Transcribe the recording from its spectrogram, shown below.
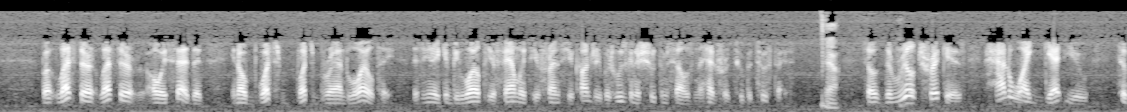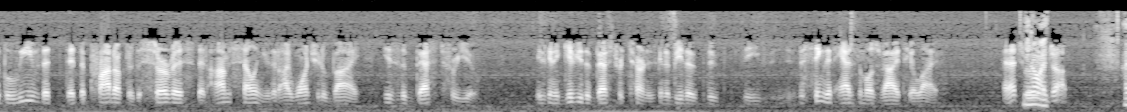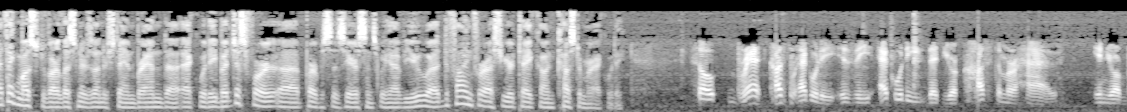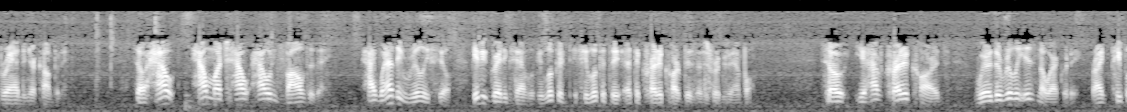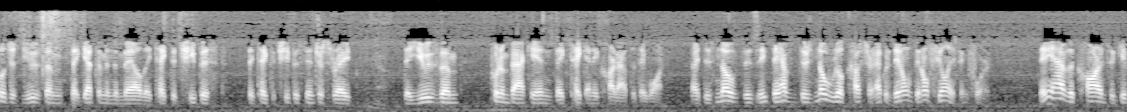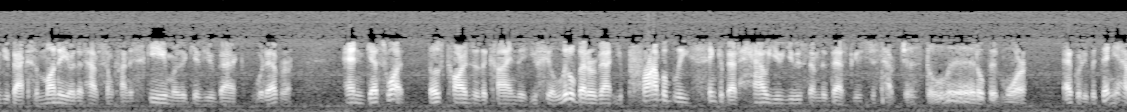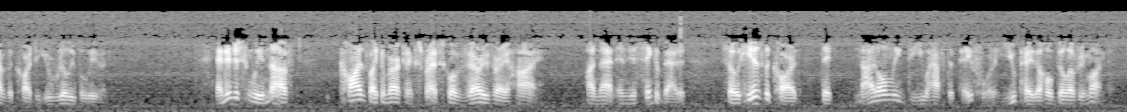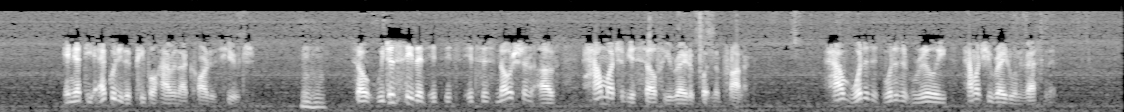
But Lester, Lester always said that you know what's what's brand loyalty? Is you know you can be loyal to your family, to your friends, to your country, but who's going to shoot themselves in the head for a tube of toothpaste? Yeah. So the real trick is how do I get you to believe that, that the product or the service that I'm selling you, that I want you to buy, is the best for you? Is going to give you the best return? Is going to be the, the, the, the thing that adds the most value to your life? And that's You know, my I- job. I think most of our listeners understand brand uh, equity, but just for uh, purposes here, since we have you, uh, define for us your take on customer equity. So, brand customer equity is the equity that your customer has in your brand and your company. So, how how much how how involved are they? How, how do they really feel? I'll give you a great example. If you look at if you look at the at the credit card business, for example. So you have credit cards where there really is no equity, right? People just use them. They get them in the mail. They take the cheapest. They take the cheapest interest rate. They use them, put them back in. They take any card out that they want. Right? There's no. They have. There's no real customer equity. They don't. They don't feel anything for it. Then you have the cards that give you back some money, or that have some kind of scheme, or that give you back whatever. And guess what? Those cards are the kind that you feel a little better about. You probably think about how you use them the best because you just have just a little bit more equity. But then you have the cards that you really believe in. And interestingly enough, cards like American Express score very, very high on that. And you think about it. So here's the card that not only do you have to pay for it, you pay the whole bill every month. And yet the equity that people have in that card is huge. Mm-hmm. So we just see that it, it's, it's this notion of how much of yourself are you ready to put in the product? How what is it? What is it really? How much are you ready to invest in it?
